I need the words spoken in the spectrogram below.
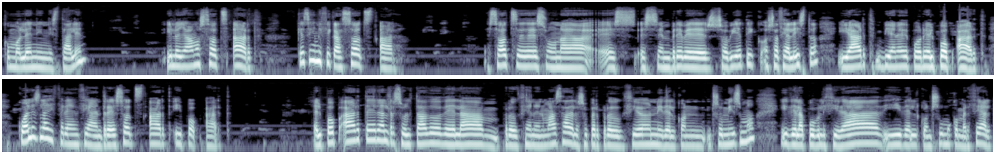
como Lenin y Stalin, y lo llamamos Sots Art. ¿Qué significa Sots Art? Sots es, una, es, es, en breve soviético, socialista y art viene por el pop art. ¿Cuál es la diferencia entre Sots Art y pop art? El pop art era el resultado de la producción en masa, de la superproducción y del consumismo y de la publicidad y del consumo comercial.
